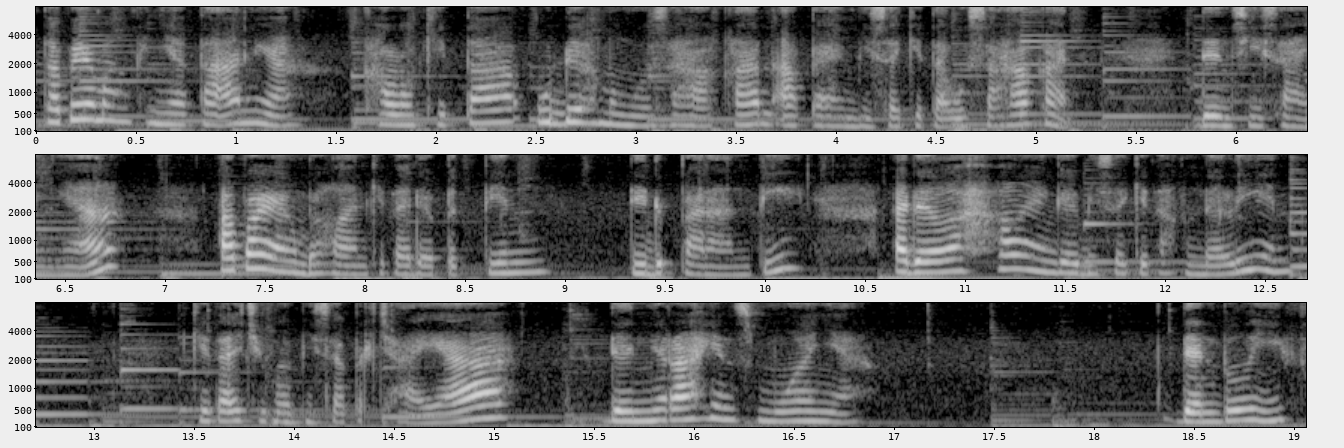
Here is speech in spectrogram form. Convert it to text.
tapi emang kenyataannya kalau kita udah mengusahakan apa yang bisa kita usahakan, dan sisanya apa yang bakalan kita dapetin di depan nanti adalah hal yang gak bisa kita kendaliin. Kita cuma bisa percaya dan nyerahin semuanya. Dan believe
